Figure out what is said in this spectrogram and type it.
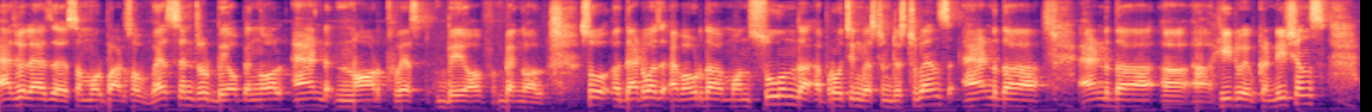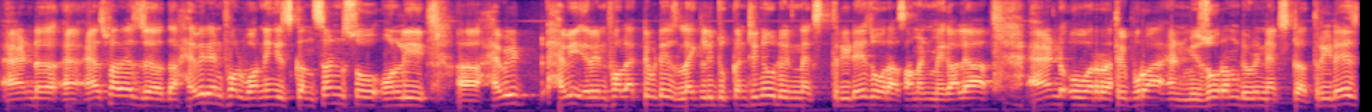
as well as uh, some more parts of west central Bay of Bengal and northwest Bay of Bengal. So uh, that was about the monsoon, the approaching western disturbance and the and the uh, heat wave conditions and as far as the heavy rainfall warning is concerned so only heavy heavy rainfall activity is likely to continue during next three days over Assam and Meghalaya and over Tripura and Mizoram during next uh, three days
